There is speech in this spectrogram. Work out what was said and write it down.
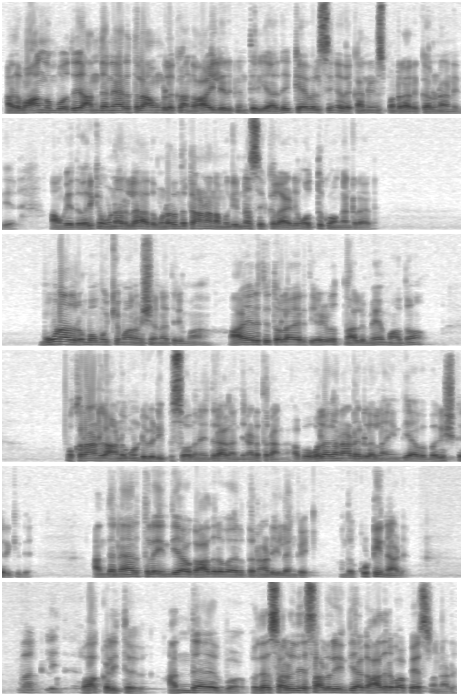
அதை வாங்கும்போது அந்த நேரத்தில் அவங்களுக்கு அங்கே ஆயில் இருக்குன்னு தெரியாது. கேவல் சிங் அதை கன்வின்ஸ் பண்ணுறாரு கருணாநிதியை. அவங்க இது வரைக்கும் உணரல. அதை உணர்ந்துட்டாங்கன்னா நமக்கு இன்னும் சிக்கலாயிடும் ஒத்துக்கோங்கன்றாரு. மூணாவது ரொம்ப முக்கியமான விஷயம் என்ன தெரியுமா? ஆயிரத்தி தொள்ளாயிரத்தி எழுபத்தி நாலு மே மாதம் பொக்ரானில் அணுகுண்டு வெடிப்பு சோதனை இந்திரா காந்தி நடத்துகிறாங்க அப்போ உலக நாடுகள் எல்லாம் இந்தியாவை பகிஷ்கரிக்குது. அந்த நேரத்தில் இந்தியாவுக்கு ஆதரவாக இருந்த நாடு இலங்கை அந்த குட்டி நாடு. வாக்களித்தது. அந்த அதாவது சர்வதேச அளவில் இந்தியாவுக்கு ஆதரவாக பேசின நாடு.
